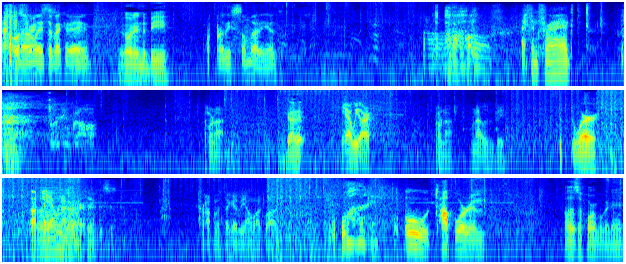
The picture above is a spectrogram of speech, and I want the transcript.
Nice Oh, now tricks. wait, they're back at A. We're going into B. Or at least somebody is. Uh, oh, effing frags. No, we're not. Got it? Yeah, we are. No, we're not. We're not losing B. You were. Oh, oh, yeah, we we're not were. This is- Promise. I gotta be on lock lock. What? Ooh, top war room. Oh, that's a horrible grenade.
